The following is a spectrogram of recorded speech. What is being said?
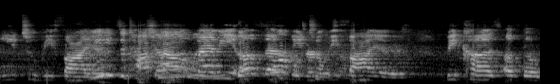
need to be fired. we need to talk Too about many of them need to be fired because of the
